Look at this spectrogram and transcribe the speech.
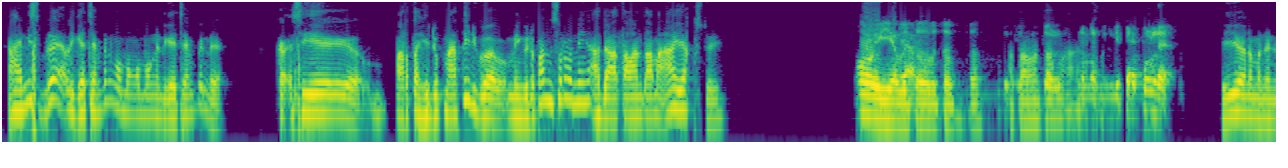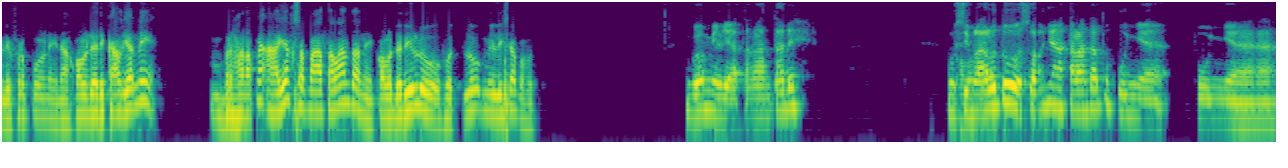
Nah ini sebenarnya Liga Champions ngomong-ngomongin Liga Champions deh. Ke- Si partai hidup mati juga minggu depan seru nih. Ada Atalanta sama Ajax cuy. Oh iya, Ya. betul betul betul. Atalanta sama- nemenin Liverpool ya. Iya nemenin Liverpool nih. Nah kalau dari kalian nih berharapnya Ajax apa Atalanta nih? Kalau dari lu, Hud, lu milih siapa Hud? Gue milih Atalanta deh. Musim Kalau- lalu tuh soalnya Atalanta tuh punya punya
